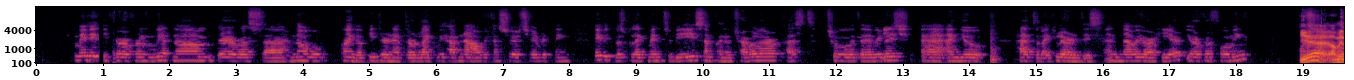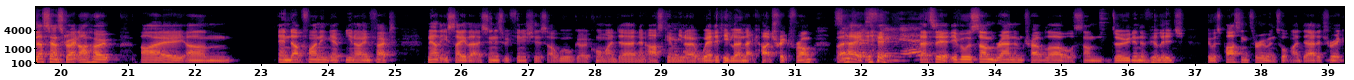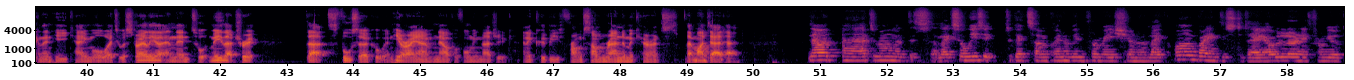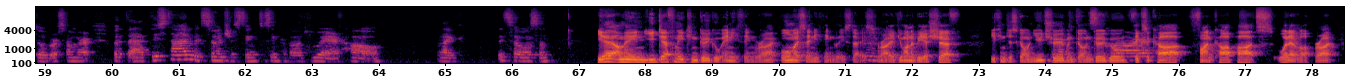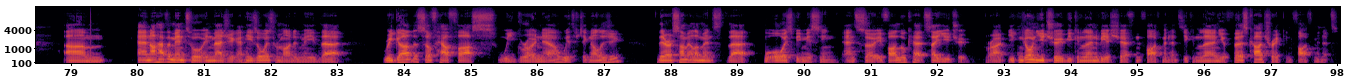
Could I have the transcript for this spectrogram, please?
Maybe if you're from Vietnam, there was uh, no kind of internet or like we have now, we can search everything. Maybe it was like meant to be some kind of traveler passed through the village uh, and you had to like learn this. And now you are here, you are performing. Yeah, I mean that sounds great. I hope I um, end up finding it. You know, in fact, now that you say that, as soon as we finish this, I will go call my dad and ask him. You know, where did he learn that card trick from? But hey, yes. That's it. If it was some random traveler or some dude in the village who was passing through and taught my dad a trick, and then he came all the way to Australia and then taught me that trick, that's full circle. And here I am now performing magic. And it could be from some random occurrence that my dad had. now uh, at the moment it's uh, like so easy to get some kind of information or like oh i'm buying this today i will learn it from youtube or somewhere but at this time it's so interesting to think about where how like it's so awesome Yeah, I mean, you definitely can Google anything, right? Almost anything these days, Mm. right? If you want to be a chef, you can just go on YouTube and go a Google, car. fix a car, find car parts, whatever, right? Um, and I have a mentor in magic, and he's always reminded me that regardless of how fast we grow now with technology, there are some elements that will always be missing. And so if I look at, say, YouTube, right? You can go on YouTube, you can learn to be a chef in five minutes, you can learn your first card trick in five minutes.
